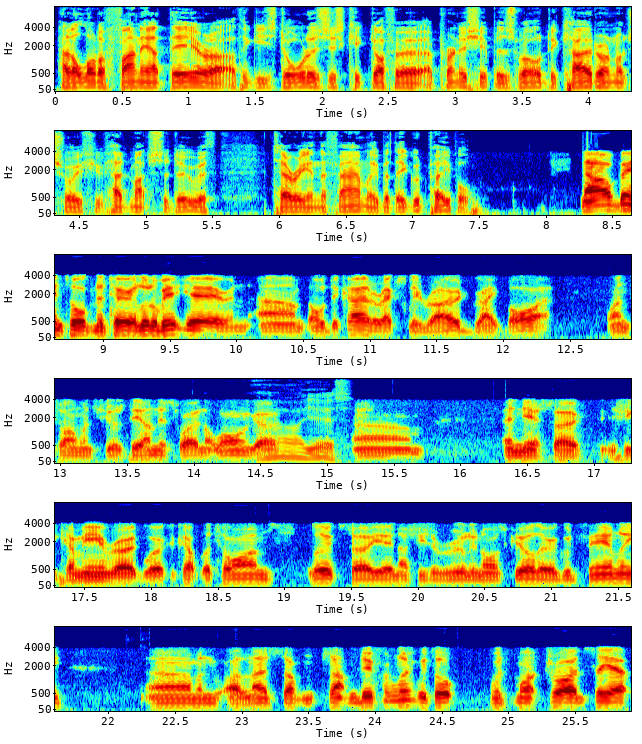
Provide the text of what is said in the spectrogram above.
Had a lot of fun out there. Uh, I think his daughter's just kicked off her apprenticeship as well, Dakota. I'm not sure if you've had much to do with Terry and the family, but they're good people. No, I've been talking to Terry a little bit, yeah. And um, oh, Dakota actually rode Great Buy one time when she was down this way not long ago. Ah, yes. Um, and yeah, so if you come here, rode work a couple of times, Luke. So yeah, no, she's a really nice girl. They're a good family. Um, and I don't know something something different. We thought we might try and see out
